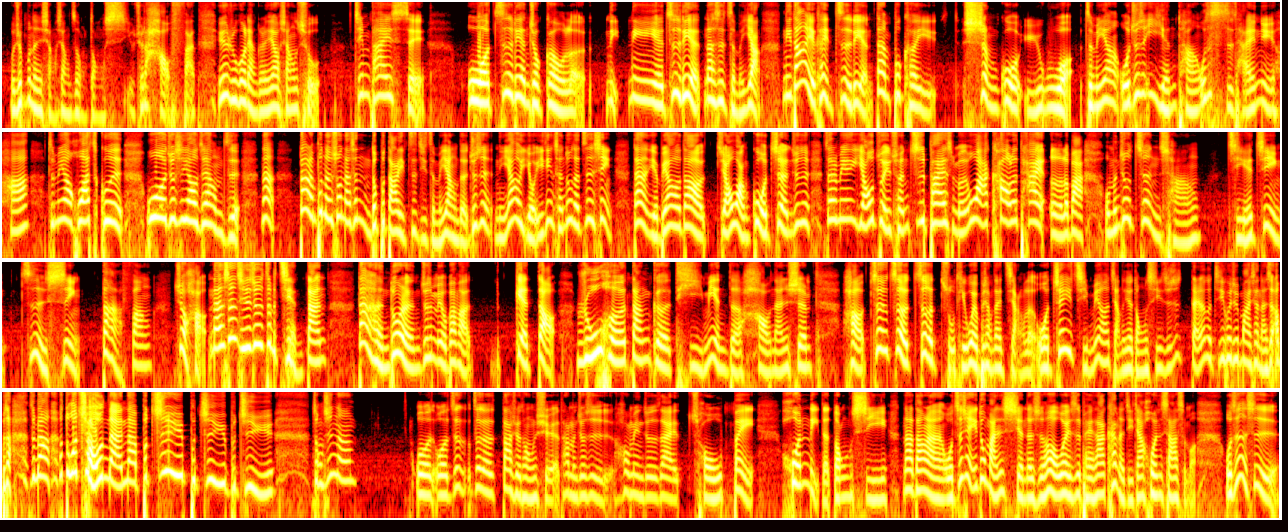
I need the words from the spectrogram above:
我就不能想象这种东西，我觉得好烦。因为如果两个人要相处，金拍谁，我自恋就够了。你你也自恋，那是怎么样？你当然也可以自恋，但不可以胜过于我。怎么样？我就是一言堂，我是死才女哈？怎么样？What's good？我就是要这样子。那当然不能说男生你都不打理自己怎么样的，就是你要有一定程度的自信，但也不要到矫枉过正，就是在那边咬嘴唇、自拍什么。哇靠，那太恶了吧？我们就正常、洁净、自信、大方。就好，男生其实就是这么简单，但很多人就是没有办法 get 到如何当个体面的好男生。好，这这这个主题我也不想再讲了，我这一集没有要讲那些东西，只是逮到个机会去骂一下男生啊，不是怎么样，多愁男呐、不至于，不至于，不至于。总之呢，我我这这个大学同学，他们就是后面就是在筹备。婚礼的东西，那当然，我之前一度蛮闲的时候，我也是陪他看了几家婚纱什么。我真的是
